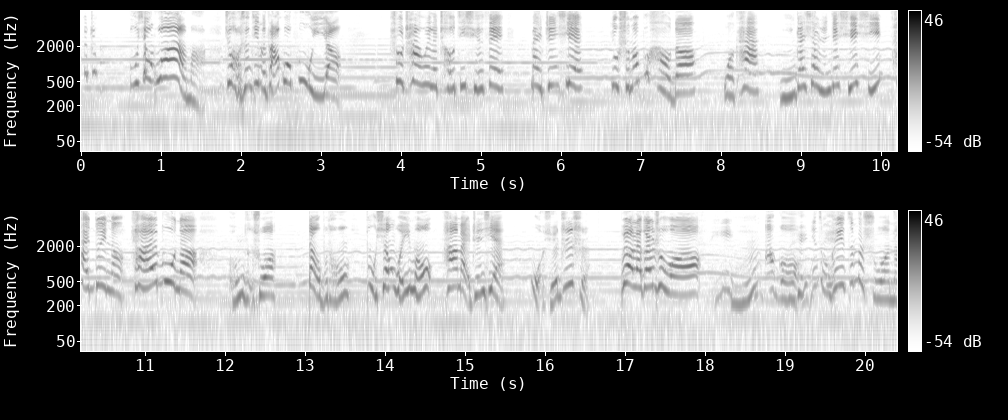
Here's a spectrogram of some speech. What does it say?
那这不像话嘛，就好像进了杂货铺一样。树杈为了筹集学费卖针线，有什么不好的？我看你应该向人家学习才对呢。才不呢！孔子说，道不同不相为谋。他卖针线，我学知识，不要来干涉我。嗯，阿狗，你怎么可以这么说呢？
